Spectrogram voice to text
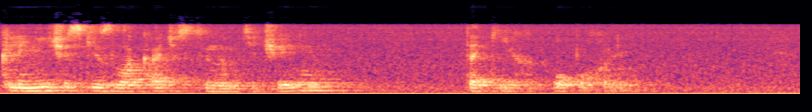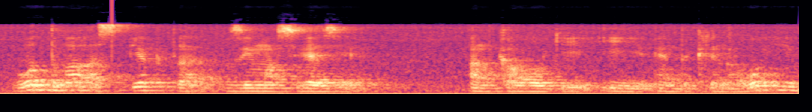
клинически злокачественным течением таких опухолей. Вот два аспекта взаимосвязи онкологии и эндокринологии,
